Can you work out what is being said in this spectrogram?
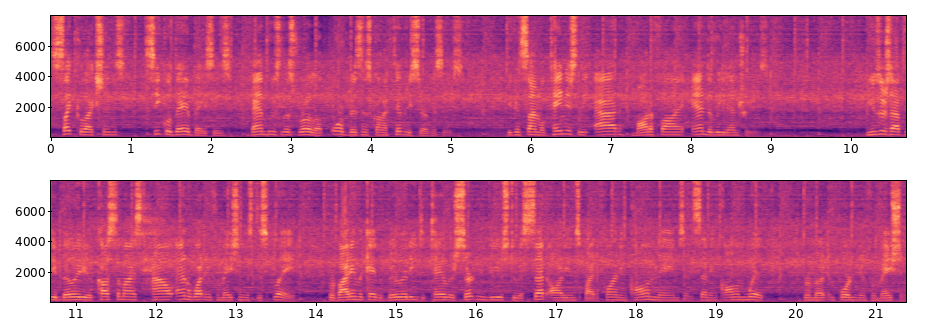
site collections, SQL databases, Bamboo's list rollup, or business connectivity services. You can simultaneously add, modify, and delete entries. Users have the ability to customize how and what information is displayed, providing the capability to tailor certain views to a set audience by defining column names and setting column width to promote important information.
